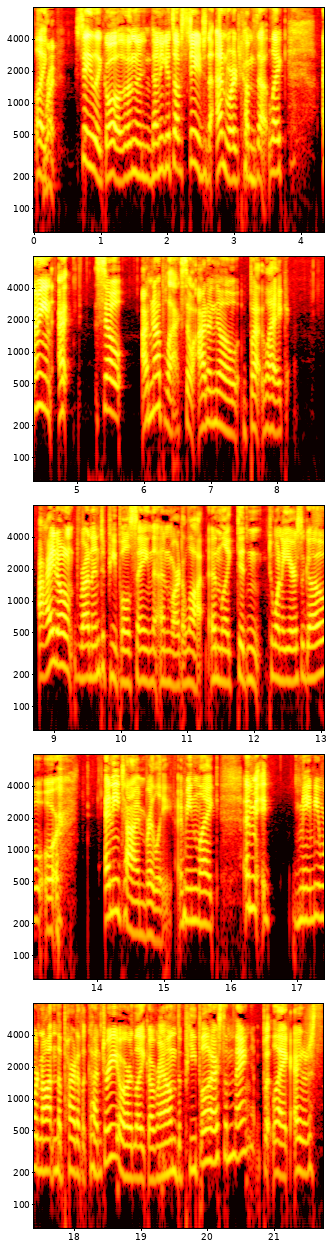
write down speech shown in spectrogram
Like Right. say like oh then then he gets off stage the N word comes out. Like I mean I so I'm not black so I don't know but like I don't run into people saying the N word a lot and like didn't 20 years ago or anytime really. I mean like I mean, maybe we're not in the part of the country or like around the people or something but like I just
